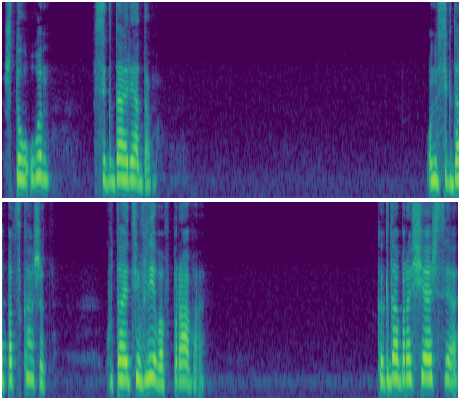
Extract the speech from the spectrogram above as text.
что он всегда рядом. Он всегда подскажет, куда идти влево, вправо. Когда обращаешься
